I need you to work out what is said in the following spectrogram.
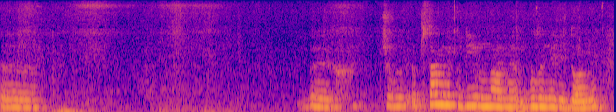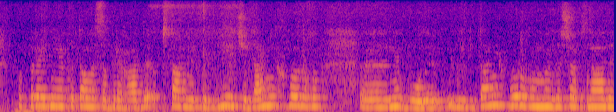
Е, е, х- чолові- Обставини події нами були невідомі. Попередньо я питалася бригади обставини події чи дані хворого е, не були. Дані хворого ми лише знали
